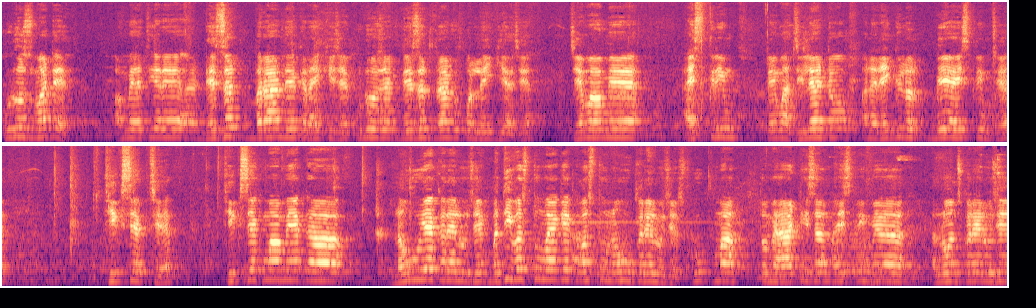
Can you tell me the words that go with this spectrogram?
કુડોઝ માટે અમે અત્યારે ડેઝર્ટ બ્રાન્ડ એક રાખી છે. કુડોઝ એક ડેઝર્ટ બ્રાન્ડ ઉપર લઈ ગયા છે. જેમાં અમે આઈસ્ક્રીમ તો એમાં જિલેટો અને રેગ્યુલર બે આઈસ્ક્રીમ છે. થિકસેક છે. થિકસેકમાં અમે એક નવું એ કરેલું છે. બધી વસ્તુમાં એક એક વસ્તુ નવું કરેલું છે. સ્કૂપમાં તો મેં આર્ટિસન આઈસ્ક્રીમ લોન્ચ કરેલું છે.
